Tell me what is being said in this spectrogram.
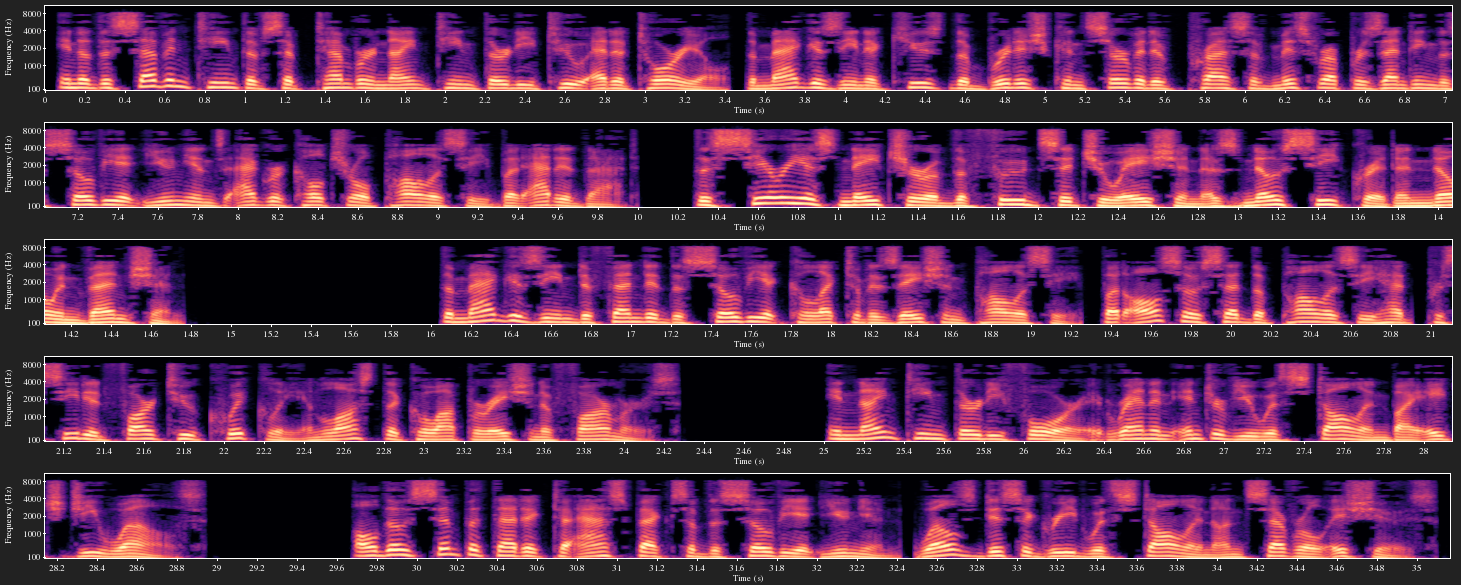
In a 17 September 1932 editorial, the magazine accused the British conservative press of misrepresenting the Soviet Union's agricultural policy but added that the serious nature of the food situation is no secret and no invention. The magazine defended the Soviet collectivization policy, but also said the policy had proceeded far too quickly and lost the cooperation of farmers. In 1934 it ran an interview with Stalin by H. G. Wells. Although sympathetic to aspects of the Soviet Union, Wells disagreed with Stalin on several issues.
